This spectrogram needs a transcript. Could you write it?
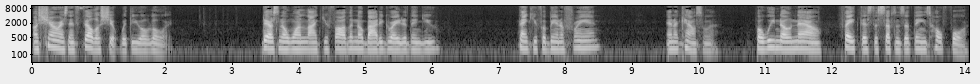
assurance and fellowship with you, O Lord. There's no one like you, Father, nobody greater than you. Thank you for being a friend and a counselor. For we know now faith is the substance of things hoped for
